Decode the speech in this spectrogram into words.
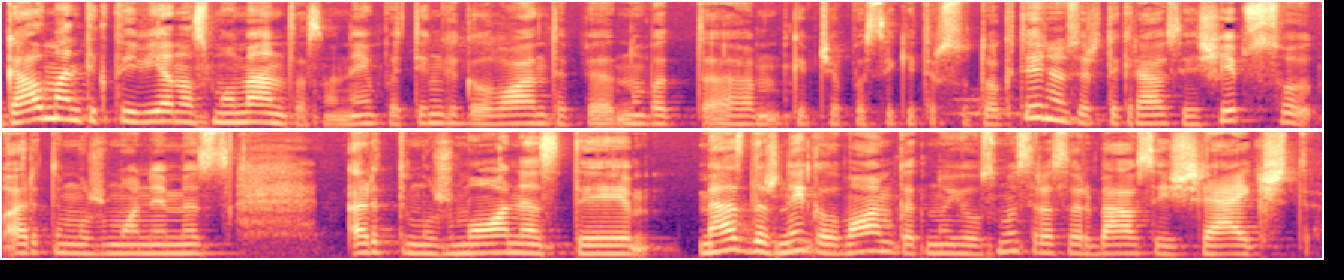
Gal man tik tai vienas momentas, ne, ypatingai galvojant apie, nu, vat, kaip čia pasakyti, ir su toktinius, ir tikriausiai šiaip su artimu žmonėmis, artimu žmonės, tai mes dažnai galvojam, kad, nu, jausmus yra svarbiausia išreikšti.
